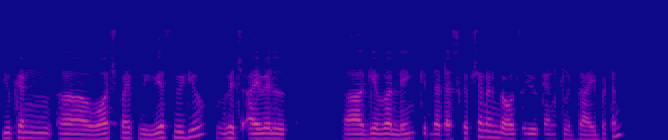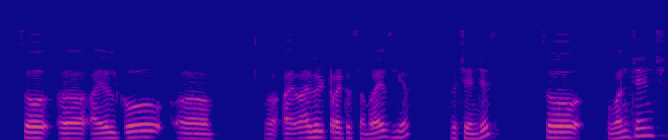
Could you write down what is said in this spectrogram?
You can uh, watch my previous video, which I will uh, give a link in the description, and also you can click the I button. So I will go. Um, I, I will try to summarize here the changes. So one change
